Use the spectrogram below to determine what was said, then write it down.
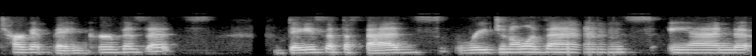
target banker visits, days at the feds, regional events, and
